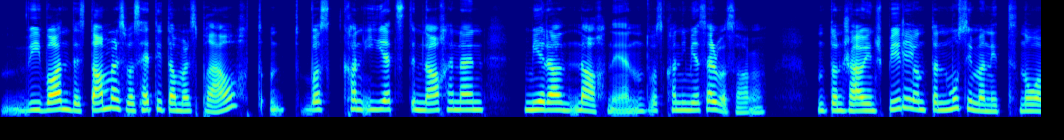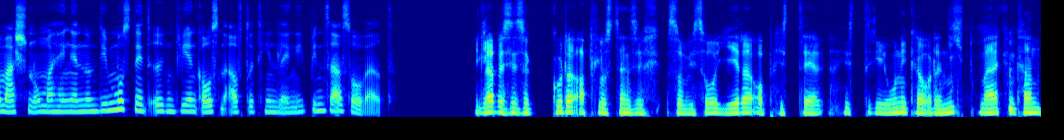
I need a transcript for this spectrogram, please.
wie war denn das damals, was hätte ich damals braucht und was kann ich jetzt im Nachhinein mir da nachnähern und was kann ich mir selber sagen. Und dann schaue ich in den Spiegel und dann muss ich mir nicht noch Maschen umhängen und ich muss nicht irgendwie einen großen Auftritt hinlegen. Ich bin es auch so wert. Ich glaube, es ist ein guter Abschluss, den sich sowieso jeder, ob Hyster Histrioniker oder nicht, merken kann.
